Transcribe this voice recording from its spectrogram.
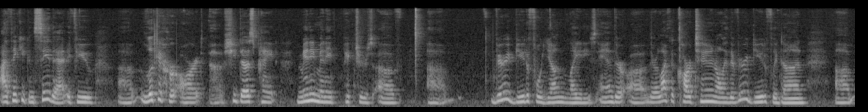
I think you can see that if you uh, look at her art. Uh, she does paint many, many pictures of uh, very beautiful young ladies, and they're uh, they're like a cartoon, only they're very beautifully done. Um,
